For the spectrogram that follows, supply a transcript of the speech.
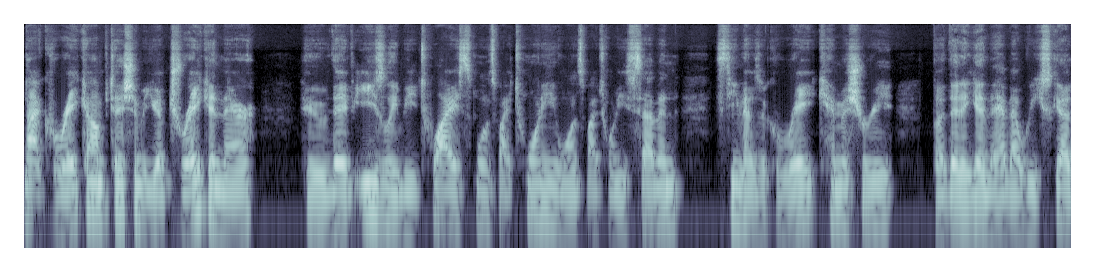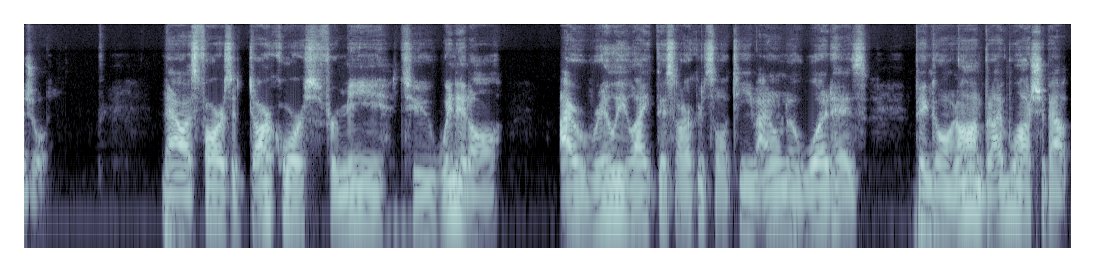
not great competition, but you have Drake in there, who they've easily beat twice, once by 20, once by 27. This team has a great chemistry, but then again, they have that weak schedule. Now, as far as a dark horse for me to win it all, I really like this Arkansas team. I don't know what has been going on, but I've watched about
